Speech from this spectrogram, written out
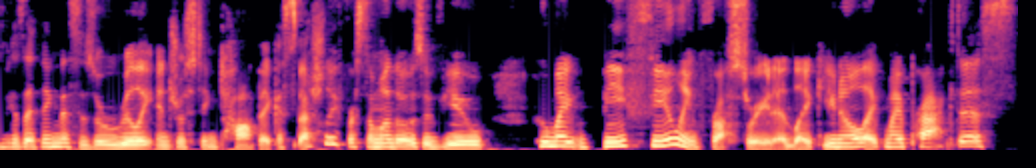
because I think this is a really interesting topic, especially for some of those of you who might be feeling frustrated. Like, you know, like my practice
